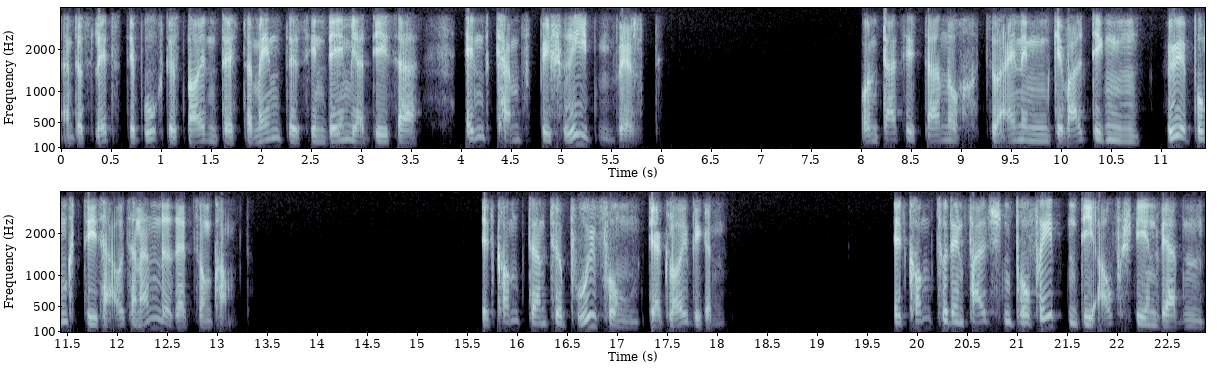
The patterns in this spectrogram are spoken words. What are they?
an das letzte Buch des Neuen Testamentes, in dem ja dieser Endkampf beschrieben wird. Und dass es da noch zu einem gewaltigen Höhepunkt dieser Auseinandersetzung kommt. Es kommt dann zur Prüfung der Gläubigen. Es kommt zu den falschen Propheten, die aufstehen werden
